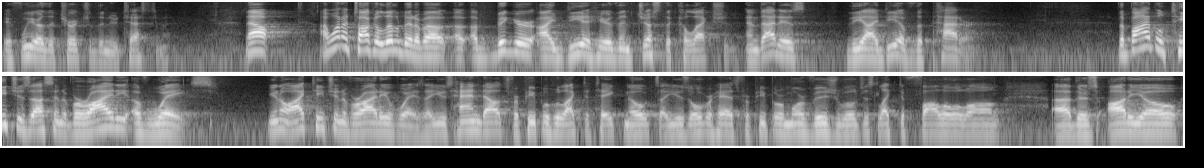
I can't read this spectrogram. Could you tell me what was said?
if we are the church of the New Testament. Now, I want to talk a little bit about a, a bigger idea here than just the collection, and that is the idea of the pattern. The Bible teaches us in a variety of ways you know, I teach in a variety of ways. I use handouts for people who like to take notes. I use overheads for people who are more visual, just like to follow along. Uh, there's audio.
